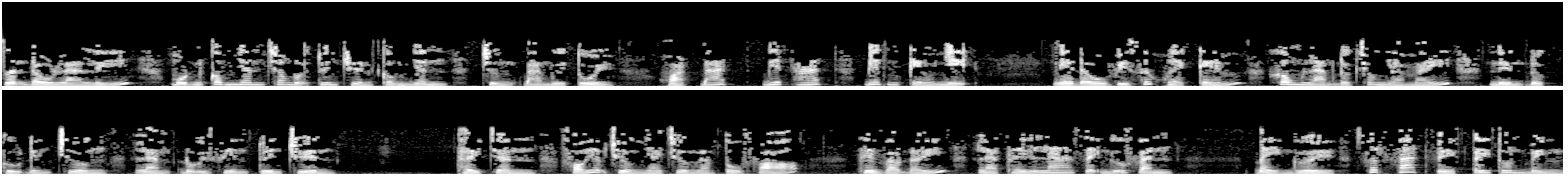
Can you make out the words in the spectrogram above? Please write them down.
Dẫn đầu là Lý, một công nhân trong đội tuyên truyền công nhân, chừng 30 tuổi, hoạt bát, biết hát, biết kéo nhị. Nghe đầu vì sức khỏe kém, không làm được trong nhà máy, nên được cử đến trường làm đội viên tuyên truyền. Thầy Trần, phó hiệu trưởng nhà trường làm tổ phó, thêm vào đấy là thầy La dạy ngữ văn. Bảy người xuất phát về Tây Thôn Bình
